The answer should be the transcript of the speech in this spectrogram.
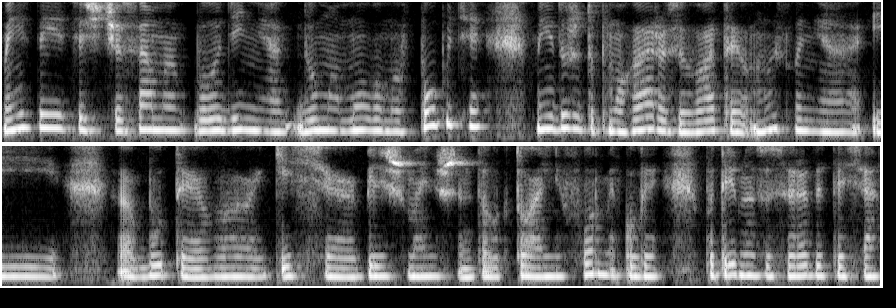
Мені здається, що саме володіння двома мовами в побуті мені дуже допомагає розвивати мислення і е, бути в якійсь е, більш-менш інтелектуальній формі, коли потрібно зосередитися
